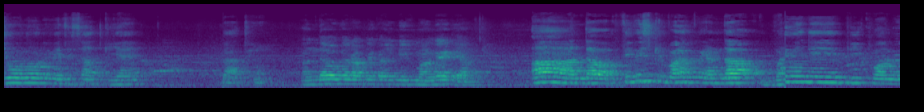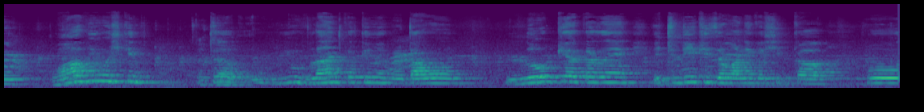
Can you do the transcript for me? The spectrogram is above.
جو انہوں نے میرے ساتھ کیا ہے بات ہے۔ اندھا ہو کر آپ نے کبھی بھیک مانگا ہے کیا؟ ہاں انڈا۔ پھر اس کے بعد میں انڈا میں نے بھیک مانگی۔ وہاں بھی مشکل۔ اچھا۔ تو یوں بلانچ کر کے میں بیٹھا ہوں لوگ کیا کر رہے ہیں؟ اٹلی کے زمانے کا سکہ وہ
